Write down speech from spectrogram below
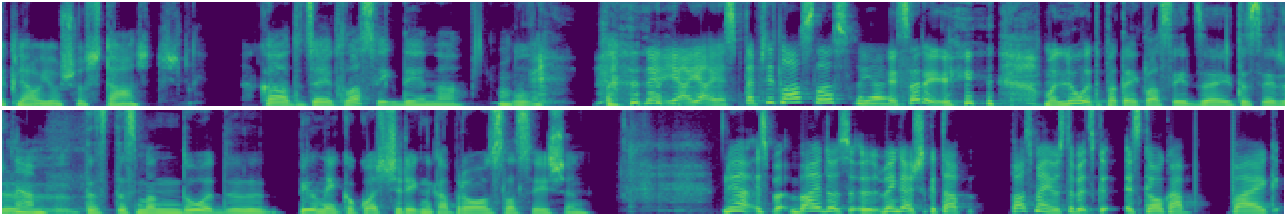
iekļaujošos stāstus. Kādu dzēju lasu ikdienā? Okay. Nē, jā, jā, es tam citu lasu, lasu. Jā. Es arī. Man ļoti patīk lasīt dzēju. Tas, ir, jā. tas, tas man dod pilnīgi kaut ko atšķirīgu nekā prozas lasīšana. Jā, es baidos vienkārši, ka tā pasmējos, tāpēc, ka es kaut kā baigi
